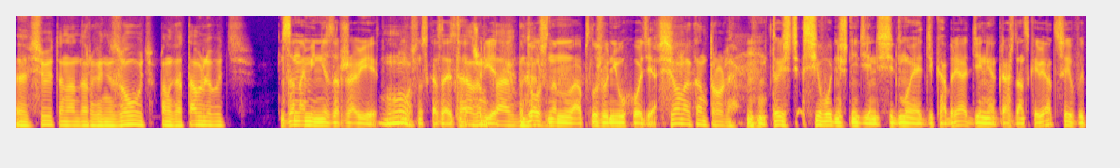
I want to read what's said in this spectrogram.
Э, Все это надо организовывать, подготавливать. За нами не заржавеет, ну, можно сказать, скажем да, при так, да. должном обслуживании и уходе. Все на контроле. Мгм. То есть сегодняшний день, 7 декабря, День гражданской авиации, вы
